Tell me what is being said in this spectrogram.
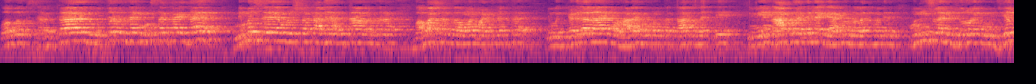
ಒಬ್ಬ ಸರ್ಕಾರ ಉತ್ತರ ಪ್ರದೇಶ ನಿಮ್ಮ ಸರ್ಕಾರ ಇದ್ದಾಗ ನಿಮ್ಮ ಉಳಿಸ್ಬೇಕಾದ್ರೆ ಅಂತ ಒಂಥರ ಬಾಬಾ ಸಾಹೇಬ್ ಅವಮಾನ ಮಾಡ್ತೀನಿ ಅಂತ. ನಿಮಗೆ ಕೆಡಗಲ್ಲ ನೀವು ಹಾಳಾಗಿ ಹೋಗುವಂತ ಕಾಲ ಬಂದೈತಿ. ನೀವೇನ್ ನಾಲ್ಕು ಅಂದಿಲ್ಲ ಎರಡು ನಲವತ್ತು ಮಂದಿ ಮುಂದಿನ ಸಲ ನೀವು ಜೋರು ನಿಮ್ಗೆ ಜೇಲ್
